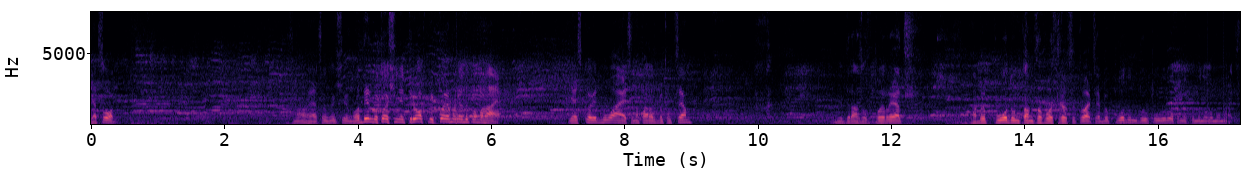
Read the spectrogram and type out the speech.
Яцон. Знову Яцон значив. Один в оточенні трьох, ніхто йому не допомагає. Ясько відбувається на пару з Биковцем. Відразу вперед. Аби подум там загострив ситуацію, аби подум був поворотом, як у минулому матчі.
